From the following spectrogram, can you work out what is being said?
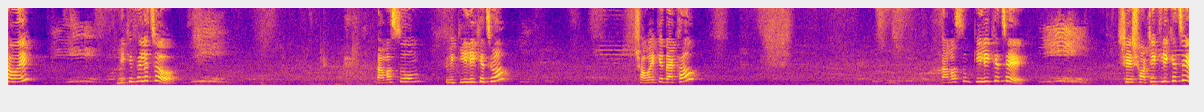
সবাই? লিখে ফেলেছো? তাবাসুম তুমি কি লিখেছো? সবাইকে দেখাও। তাবাসুম কি লিখেছে? সে সঠিক লিখেছে?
